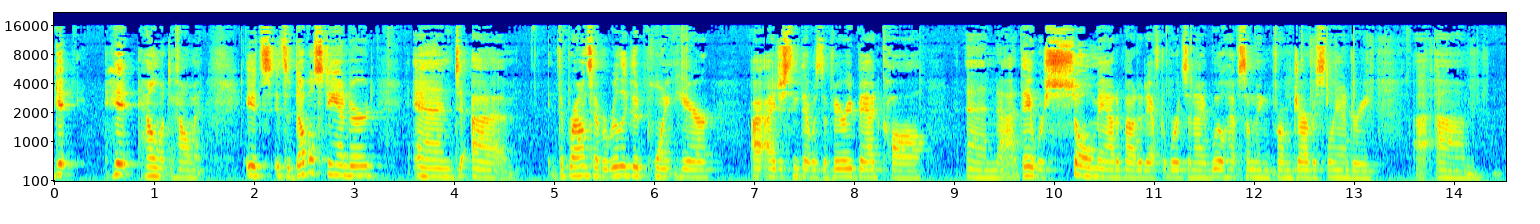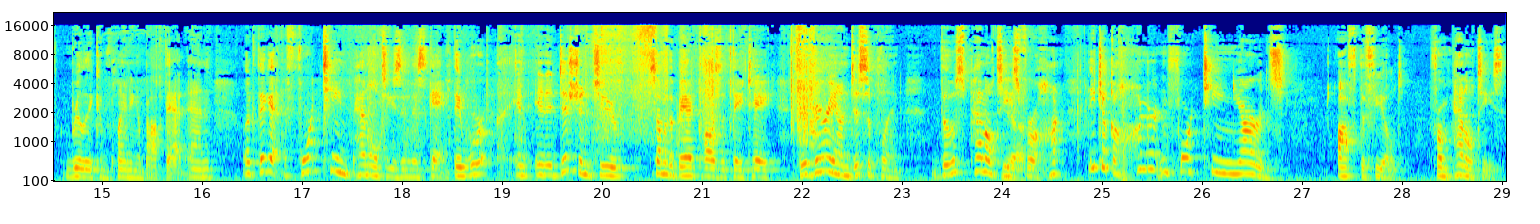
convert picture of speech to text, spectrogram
get hit helmet to helmet. It's it's a double standard, and uh, the Browns have a really good point here. I, I just think that was a very bad call. And uh, they were so mad about it afterwards. And I will have something from Jarvis Landry uh, um, really complaining about that. And look, they got 14 penalties in this game. They were, in, in, addition to some of the bad calls that they take, they're very undisciplined. Those penalties yeah. for a hundred, they took 114 yards off the field from penalties.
